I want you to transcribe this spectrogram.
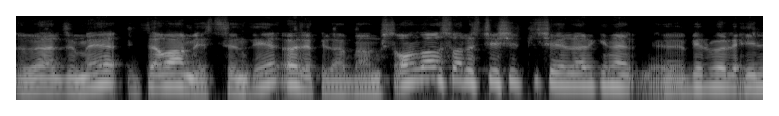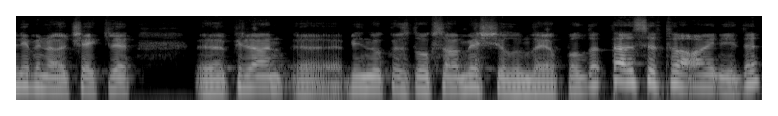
verdirmeye devam etsin diye öyle planlanmış. Ondan sonra çeşitli şeyler yine bir böyle 50 bin ölçekli e, plan e, 1995 yılında yapıldı. Felsefe aynıydı.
